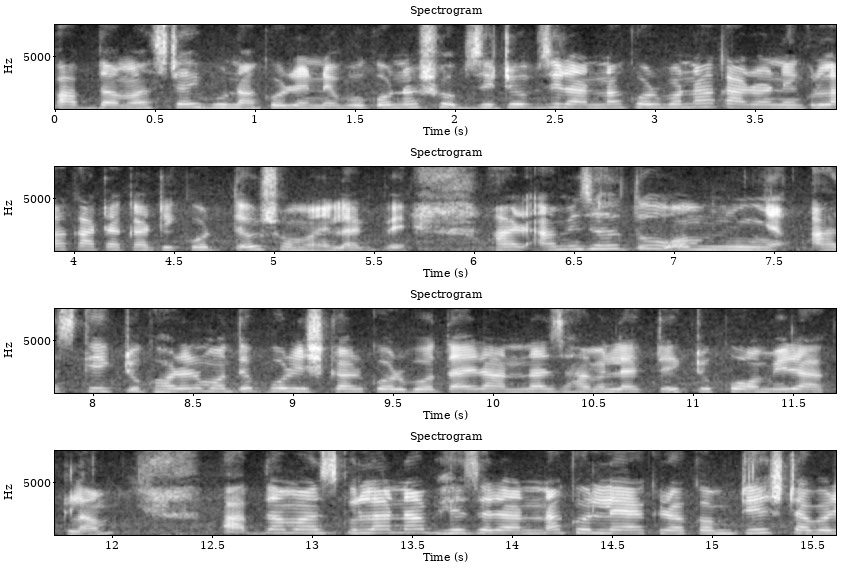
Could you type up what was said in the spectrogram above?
পাবদা মাছটাই ভুনা করে নেব। কোনো সবজি টবজি রান্না করব না, কারণ এগুলা কাটাকাটি করতেও সময় লাগবে। আর আমি যেহেতু আজকে একটু ঘরের মধ্যে পরিষ্কার করব, তাই রান্নার ঝামেলা একটা একটু কমই রাখলাম। পাবদা মাছগুলো না ভেজে রান্না করলে একরকম টেস্ট আবার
